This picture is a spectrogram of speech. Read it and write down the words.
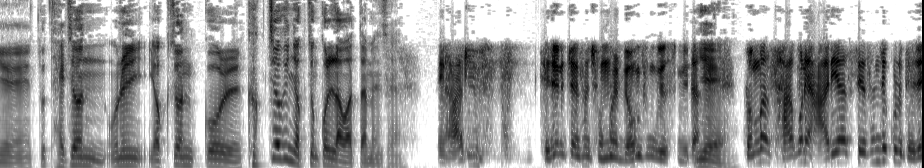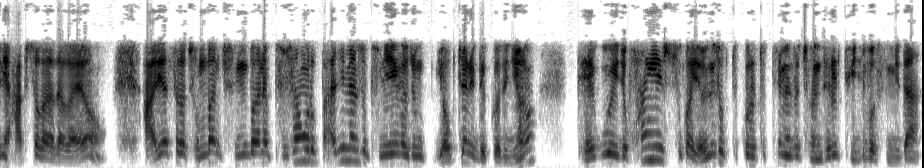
예, 또 대전 오늘 역전골, 극적인 역전골 나왔다면서요. 네, 아주 대전 입장에서는 정말 명승부였습니다. 예. 전반 4분에 아리아스의 선제골로 대전이 앞서가다가요. 아리아스가 전반 중반에 부상으로 빠지면서 분위기가 좀 역전이 됐거든요. 대구의 이제 황일수가 연속 두 골을 터뜨리면서 전세를 뒤집었습니다.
